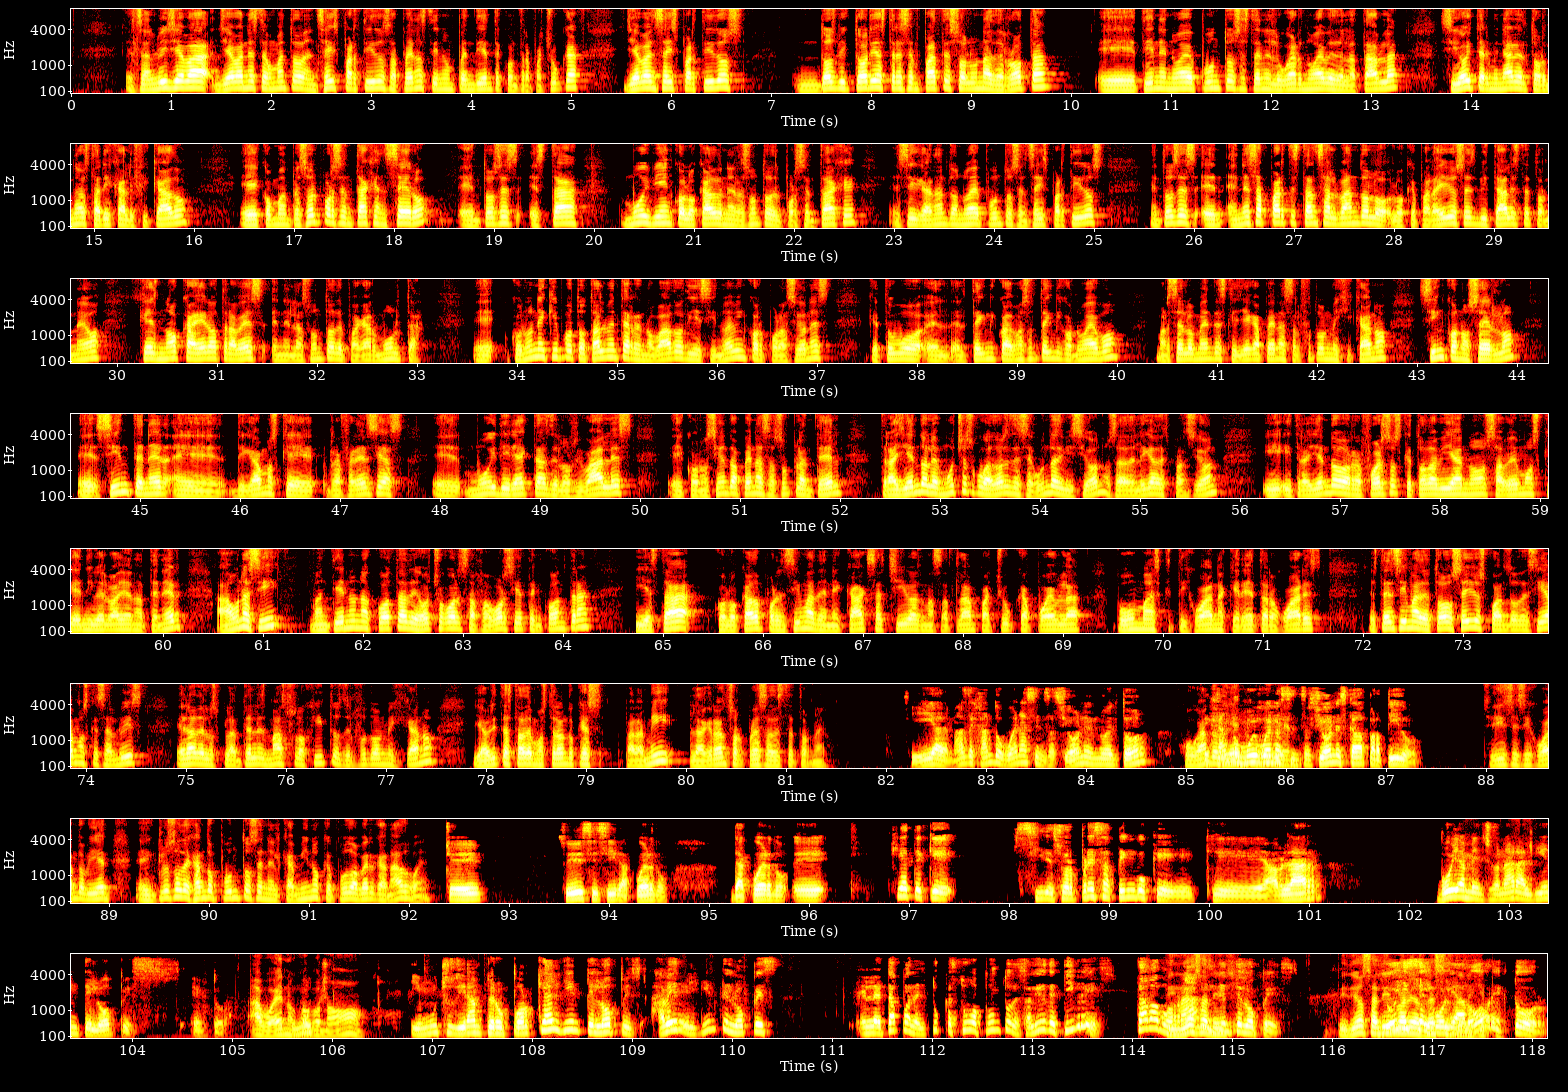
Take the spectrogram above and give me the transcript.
El San Luis lleva, lleva en este momento en seis partidos apenas, tiene un pendiente contra Pachuca Llevan seis partidos, dos victorias, tres empates, solo una derrota. Eh, tiene nueve puntos, está en el lugar nueve de la tabla. Si hoy terminara el torneo estaría calificado. Eh, como empezó el porcentaje en cero, entonces está muy bien colocado en el asunto del porcentaje, es decir, ganando nueve puntos en seis partidos. Entonces, en, esa parte están salvando lo, lo, que para ellos es vital este torneo, que es no caer otra vez en el asunto de pagar multa. Eh, con un equipo totalmente renovado, 19 incorporaciones que tuvo el, técnico, además un técnico nuevo, Marcelo Méndez, que llega apenas al fútbol mexicano sin conocerlo, eh, sin tener, eh, digamos que, referencias muy directas de los rivales, conociendo apenas a su plantel, trayéndole muchos jugadores de segunda división, o sea, de liga de expansión, y, y trayendo refuerzos que todavía no sabemos qué nivel vayan a tener. Aún así, mantiene una cuota de 8 goles a favor, 7 en contra y está colocado por encima de Necaxa, Chivas, Mazatlán, Pachuca, Puebla, Pumas, Tijuana, Querétaro, Juárez. Está encima de todos ellos cuando decíamos que San Luis era de los planteles más flojitos del fútbol mexicano y ahorita está demostrando que es para mí la gran sorpresa de este torneo. Sí, además dejando buenas sensaciones, ¿no, Héctor? Jugando dejando muy, buenas sensaciones cada partido. Sí, sí, sí, jugando bien, e incluso dejando puntos en el camino que pudo haber ganado. ¿eh? Sí, sí, sí, sí, de acuerdo, de acuerdo. Eh, fíjate que si de sorpresa tengo que, que hablar, voy a mencionar al Diente López, Héctor. Ah, bueno, cómo no. Y muchos dirán, pero ¿por qué al Diente López? A ver, el Diente López en la etapa del Tuca estuvo a punto de salir de Tigres. Estaba borrado el Diente López. Pidió salir varias el goleador, Héctor.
